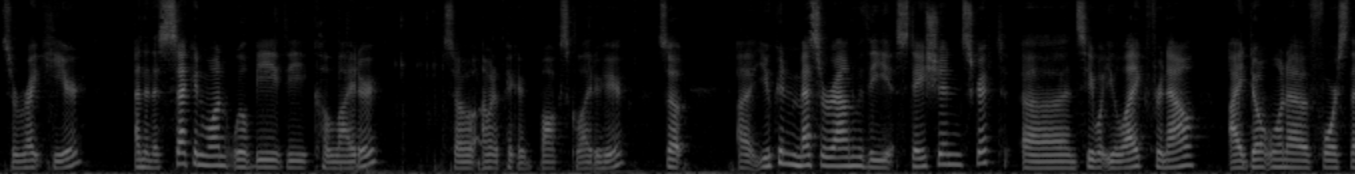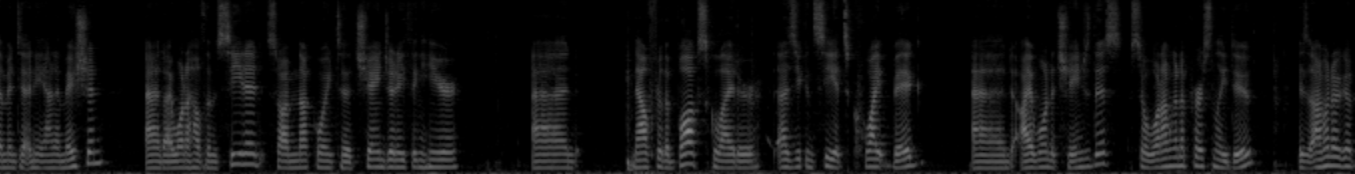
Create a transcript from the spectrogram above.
So right here. And then the second one will be the collider. So I'm going to pick a box collider here. So uh, you can mess around with the station script uh, and see what you like. For now, I don't want to force them into any animation, and I want to have them seated, so I'm not going to change anything here. And now for the box collider, as you can see, it's quite big and I want to change this. So what I'm going to personally do is I'm going to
